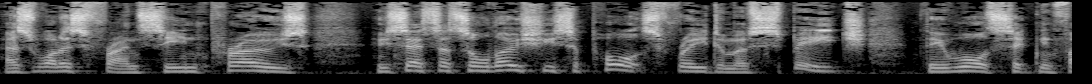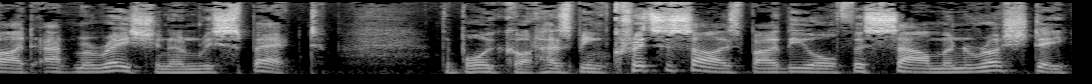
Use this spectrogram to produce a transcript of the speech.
as well as Francine Prose, who says that although she supports freedom of speech, the award signified admiration and respect. The boycott has been criticised by the author Salman Rushdie,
